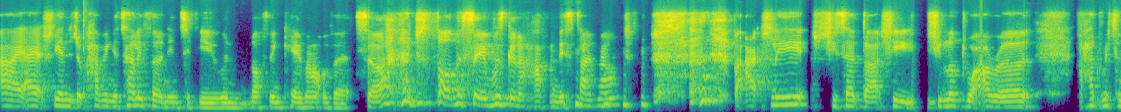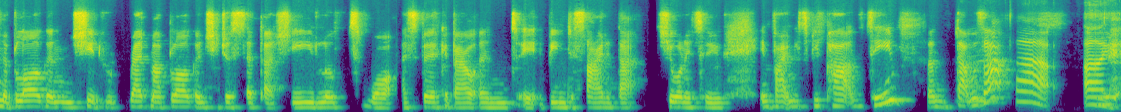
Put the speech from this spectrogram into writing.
I, I actually ended up having a telephone interview and nothing came out of it. So I just thought the same was going to happen this time round. but actually, she said that she she loved what I wrote. I had written a blog and she'd read my blog and she just said that she loved what I spoke about and it had been decided that she wanted to invite me to be part of the team. And that was that. Ah, I Yeah.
